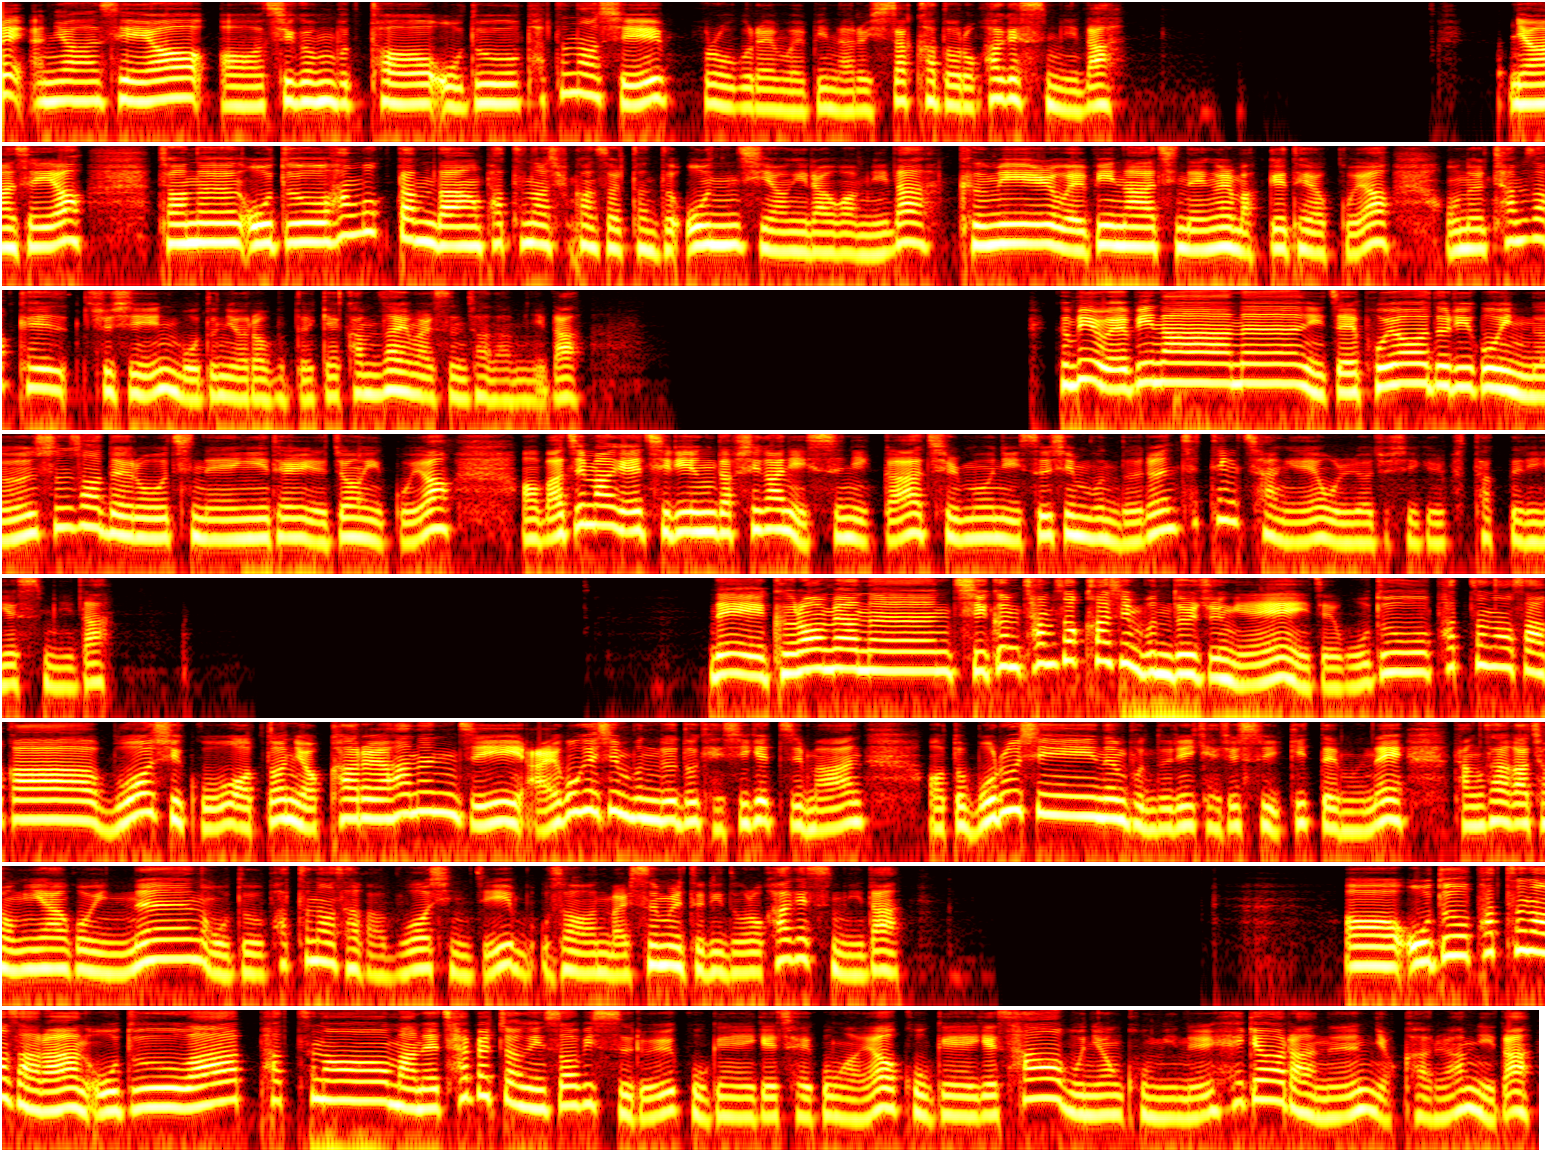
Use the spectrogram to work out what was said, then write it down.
네, 안녕하세요. 어, 지금부터 오두 파트너십 프로그램 웨비나를 시작하도록 하겠습니다. 안녕하세요. 저는 오두 한국 담당 파트너십 컨설턴트 온지영이라고 합니다. 금일 웨비나 진행을 맡게 되었고요. 오늘 참석해 주신 모든 여러분들께 감사의 말씀 전합니다. 금일 웨비나는 이제 보여드리고 있는 순서대로 진행이 될 예정이고요. 어, 마지막에 질의응답 시간이 있으니까 질문이 있으신 분들은 채팅창에 올려주시길 부탁드리겠습니다. 네, 그러면은 지금 참석하신 분들 중에 이제 모두 파트너사가 무엇이고 어떤 역할을 하는지 알고 계신 분들도 계시겠지만 어, 또 모르시는 분들이 계실 수 있기 때문에 당사가 정의하고 있는 오두 파트너사가 무엇인지 우선 말씀을 드리도록 하겠습니다. 어, 오두 파트너사란 오두와 파트너만의 차별적인 서비스를 고객에게 제공하여 고객에게 사업 운영 고민을 해결하는 역할을 합니다.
